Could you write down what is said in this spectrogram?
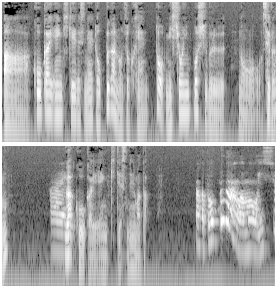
あー、公開延期系ですね。トップガンの続編とミッションインポッシブルのセブンう。はい。が公開延期ですね、また。なんかトップガンはもう一生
